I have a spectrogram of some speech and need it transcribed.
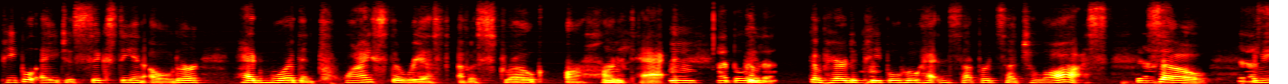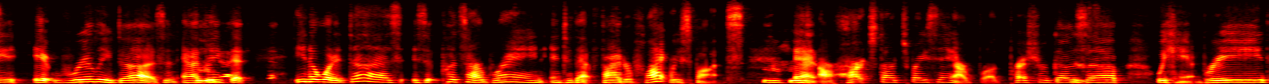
people ages 60 and older had more than twice the risk of a stroke or heart mm, attack. Mm, I believe com- it. compared to people who hadn't suffered such a loss. Yes. So, Yes. I mean, it really does. And, and I Mhm. think that, you know, what it does is it puts our brain into that fight or flight response. Mhm. And our heart starts racing, our blood pressure goes up, we can't breathe,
